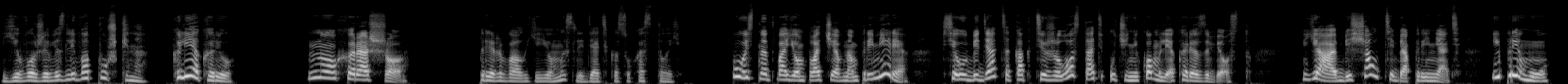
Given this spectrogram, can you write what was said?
Его же везли в Опушкино, к лекарю. Ну хорошо, прервал ее мысли дядька Сухостой. Пусть на твоем плачевном примере все убедятся, как тяжело стать учеником лекаря звезд. Я обещал тебя принять и приму,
